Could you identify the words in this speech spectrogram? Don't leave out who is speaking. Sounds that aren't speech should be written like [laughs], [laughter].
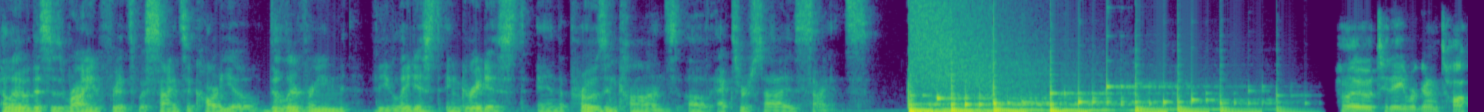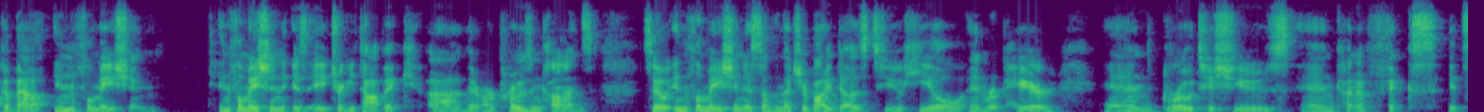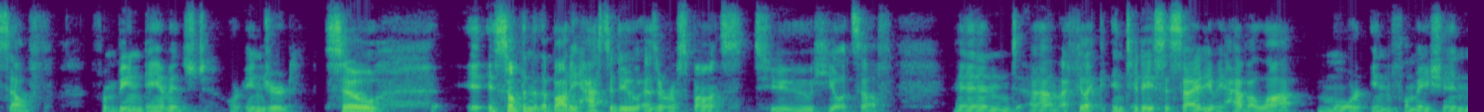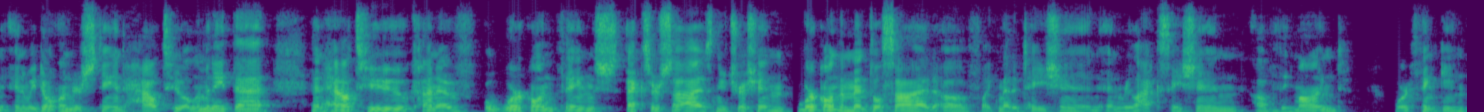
Speaker 1: Hello, this is Ryan Fritz with Science of Cardio, delivering the latest and greatest and the pros and cons of exercise science. Hello, today we're going to talk about inflammation. Inflammation is a tricky topic. Uh, there are pros and cons. So, inflammation is something that your body does to heal and repair and grow tissues and kind of fix itself from being damaged or injured. So it's something that the body has to do as a response to heal itself. And um, I feel like in today's society, we have a lot more inflammation and we don't understand how to eliminate that and how to kind of work on things exercise nutrition work on the mental side of like meditation and relaxation of the mind or thinking.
